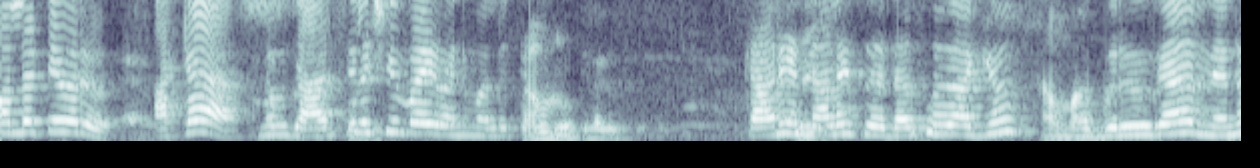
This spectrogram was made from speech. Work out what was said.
మొదలెట్టేవారు అక్క నువ్వు ఝాన్సీ లక్ష్మీబాయి అని అవును. కానీ ఇన్నాళ్ళకి దర్శన భాగ్యం గురువుగా నేను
